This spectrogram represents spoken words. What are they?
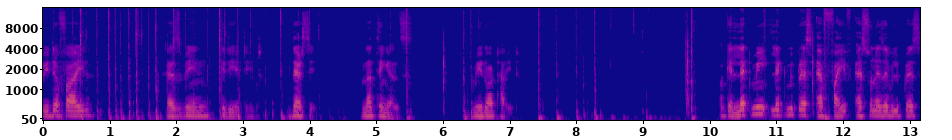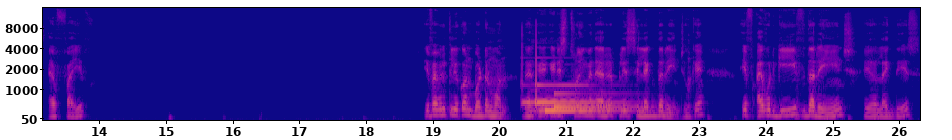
Pdf file has been created. That's it. Nothing else. Me dot hide. Okay let me let me press f5 as soon as i will press f5 if i will click on button one then it is throwing me the error. Please select the range okay? If i would give the range here like this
